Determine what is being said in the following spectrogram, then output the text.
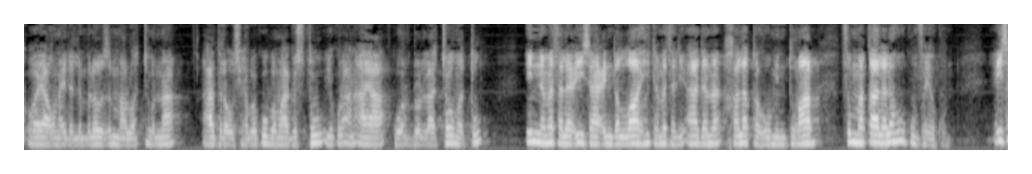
ቆይ አሁን አይደለም ብለው ዝም አሏቸውና አድረው ሲያበቁ በማግስቱ የቁርአን አያ ወርዶላቸው መጡ ኢነ መተለ ዒሳ ዕንደ ላህ ከመተሊ አደመ ኸለቀሁ ሚን ቱራብ ثم قال له كن فيكون ዒሳ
